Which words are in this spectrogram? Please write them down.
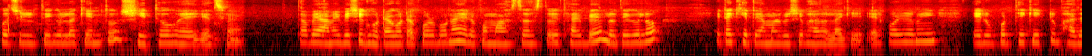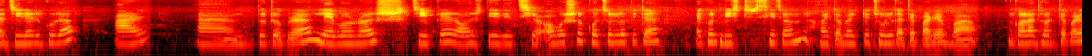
কচিলতিগুলো কিন্তু সিদ্ধ হয়ে গেছে। তবে আমি বেশি ঘোটা ঘোটা করব না, এরকম আস্তে আস্তেই থাকবে লতিগুলো। এটা খেতে আমার বেশি ভালো লাগে। এরপরে আমি এর উপর থেকে একটু ভাজা জিরের গুঁড়া আর দুটো গুঁড়া লেবুর রস চিপড়ে রস দিয়ে দিচ্ছি। অবশ্য কচুরলতিটা এখন বৃষ্টির সিজন হয়তো বা একটু চুলকাতে পারে বা গলা ধরতে পারে,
